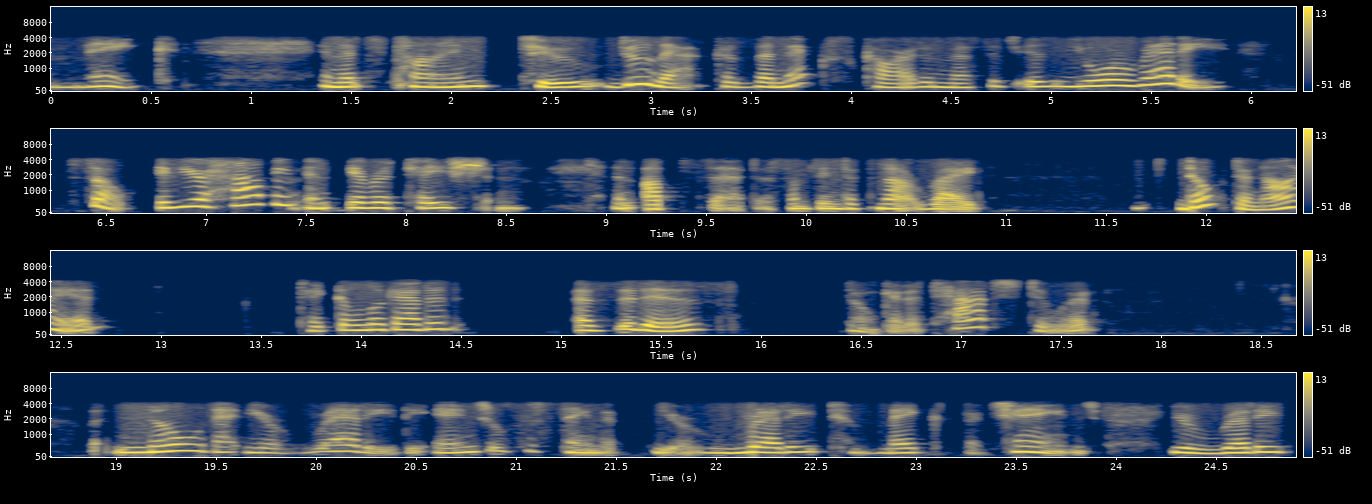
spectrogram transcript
to make? And it's time to do that because the next card and message is you're ready. So if you're having an irritation, an upset, or something that's not right, don't deny it. Take a look at it as it is. Don't get attached to it. But know that you're ready. The angels are saying that you're ready to make the change. You're ready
